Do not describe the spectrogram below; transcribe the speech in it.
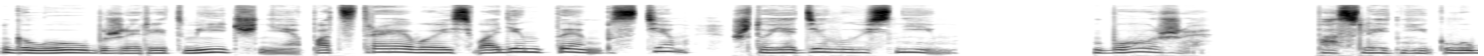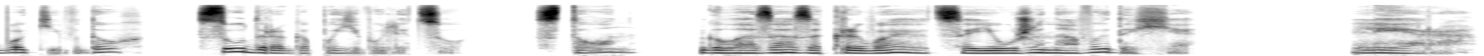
глубже, ритмичнее, подстраиваясь в один темп с тем, что я делаю с ним. Боже! Последний глубокий вдох, судорога по его лицу. Стон, глаза закрываются и уже на выдохе. Лера.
